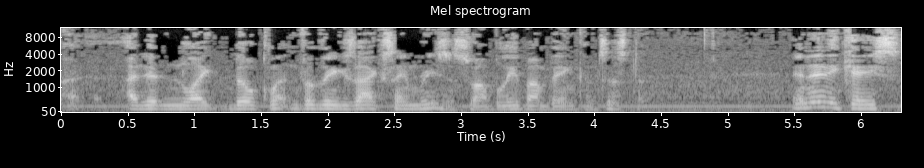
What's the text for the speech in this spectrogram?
I, I, didn't like Bill Clinton for the exact same reason, so I believe I'm being consistent. In any case,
